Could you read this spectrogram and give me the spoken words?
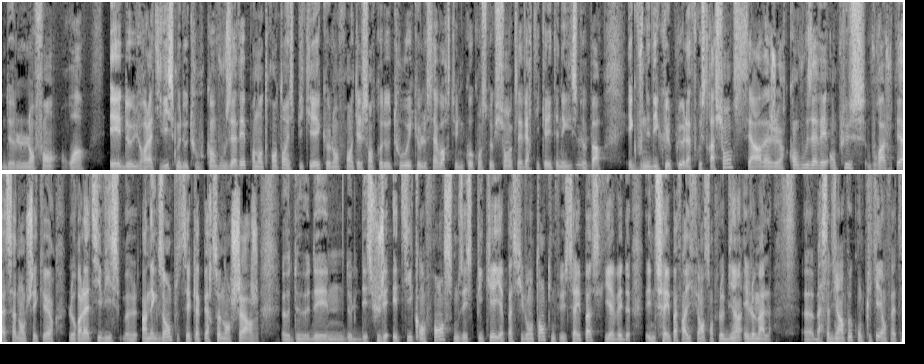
de l'enfant roi et de, du relativisme de tout. Quand vous avez pendant 30 ans expliqué que l'enfant était le centre de tout et que le savoir c'était une co-construction, que la verticalité n'existe mmh. pas et que vous n'éduquez plus à la frustration, c'est ravageur. Quand vous avez en plus, vous rajoutez à ça dans le shaker le relativisme, euh, un exemple, c'est que la personne en charge euh, de, des, de, des sujets éthiques en France nous expliquait il n'y a pas si longtemps qu'il ne savait pas ce qu'il y avait de, il ne savait pas faire la différence entre le bien et le mal. Euh, bah, ça devient un peu compliqué en fait.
